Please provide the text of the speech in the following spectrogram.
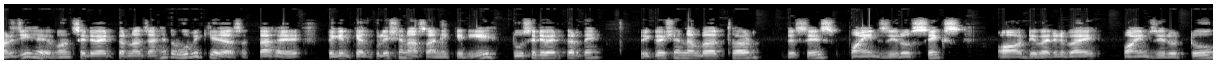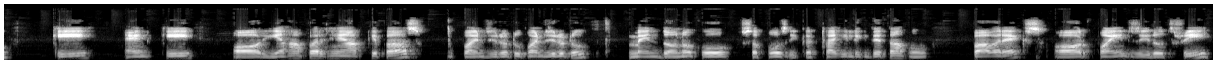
मर्ज़ी है वन से डिवाइड करना चाहें तो वो भी किया जा सकता है, लेकिन कैलकुलेशन आसानी के लिए टू से डिवाइड कर दें। Number third this is point zero six और divided by point zero two k and k और यहाँ पर है आपके पास point zero two point zero two मैं इन दोनों को सपोज़ इकट्ठा ही लिख देता हूँ। पावर एक्स और पॉइंट ज़ीरो थ्री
